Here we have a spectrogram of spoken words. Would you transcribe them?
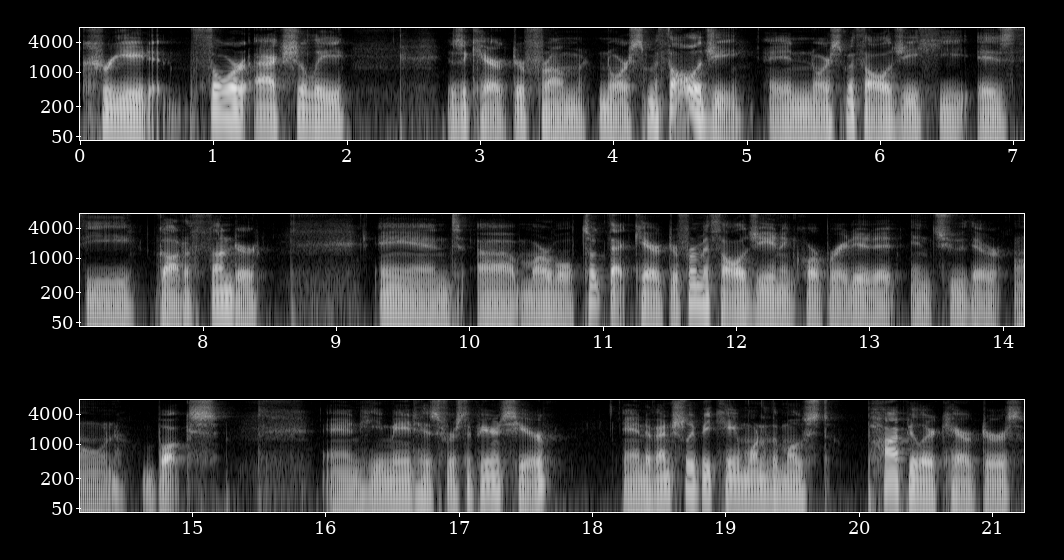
created. Thor actually is a character from Norse mythology. In Norse mythology, he is the god of thunder. And uh, Marvel took that character from mythology and incorporated it into their own books. And he made his first appearance here and eventually became one of the most popular characters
